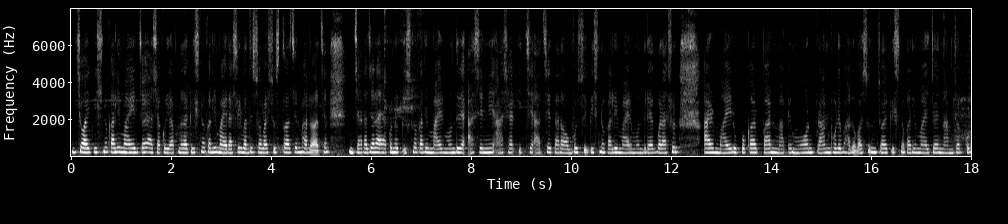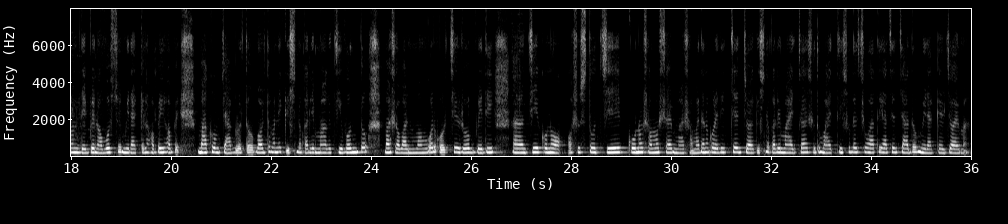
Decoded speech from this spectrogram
জয় কৃষ্ণকালী মায়ের জয়। আশা করি আপনারা কৃষ্ণকালী মায়ের আশীর্বাদে সবাই সুস্থ আছেন, ভালো আছেন। যারা যারা এখনও কৃষ্ণকালী মায়ের মন্দিরে আসেননি, আসার ইচ্ছে আছে, তারা অবশ্যই কৃষ্ণকালী মায়ের মন্দিরে একবার আসুন। আর মায়ের উপকার পান, মাকে মন, প্রাণ ভরে ভালোবাসুন। জয় কৃষ্ণকালী মায়ের জয়। নাম জপ করুন, দেখবেন অবশ্যই মিরাক্কেল হবেই হবে। মা খুব জাগ্রত। বর্ধমানে কৃষ্ণকালী মা জীবন্ত। মা সবার মঙ্গল করছে। রোগ ব্যাধি যে কোনো অসুস্থ, যে কোনো সমস্যায় মা সমাধান করে দিচ্ছে। জয় কৃষ্ণকালী মায়ের জয় শুধু মায়ের ত্রিশূলের ছোঁয়াতেই আছে, জাদু, মিরাক্কেল, জয় মা।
